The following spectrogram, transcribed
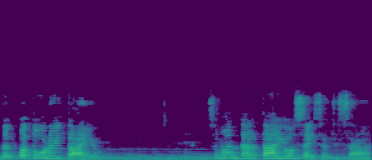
nagpatuloy tayo. Sumandal tayo sa isa't isa,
